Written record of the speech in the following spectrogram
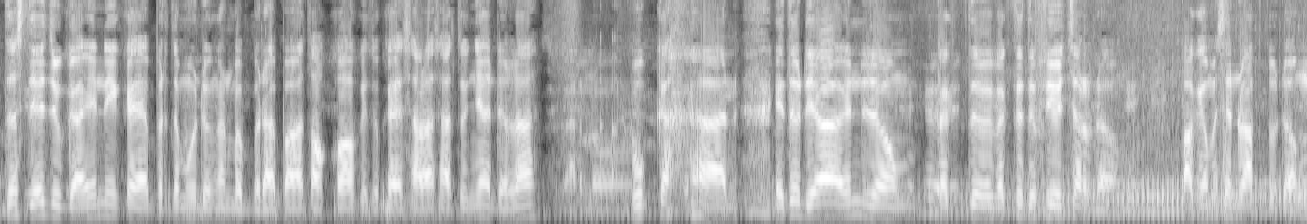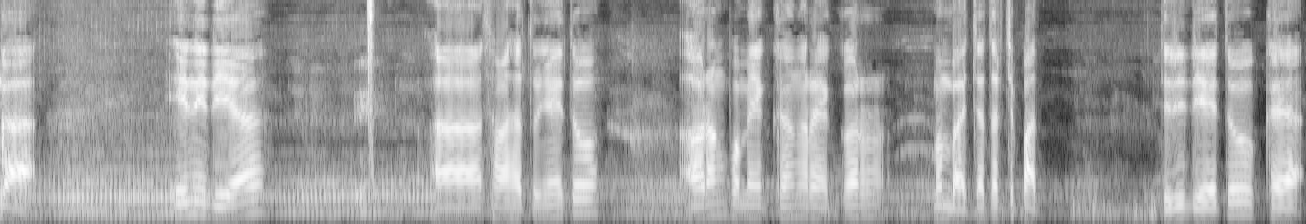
Terus dia juga ini kayak bertemu dengan beberapa tokoh gitu kayak salah satunya adalah Soekarno. Bukan. Itu dia ini dong back to back to the future dong. Pakai mesin waktu dong enggak. Ini dia uh, salah satunya itu orang pemegang rekor membaca tercepat. Jadi dia itu kayak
